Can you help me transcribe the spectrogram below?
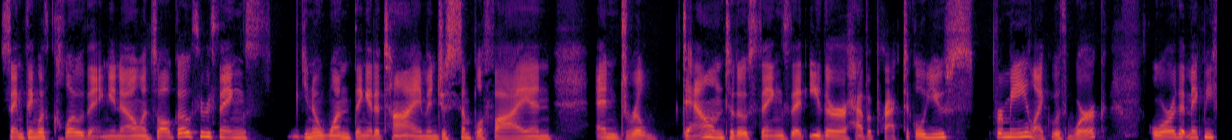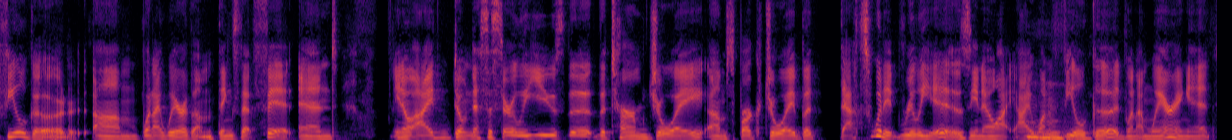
Same thing with clothing, you know? And so I'll go through things you know one thing at a time and just simplify and and drill down to those things that either have a practical use for me like with work or that make me feel good um, when i wear them things that fit and you know i don't necessarily use the the term joy um, spark joy but that's what it really is you know i, I mm-hmm. want to feel good when i'm wearing it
